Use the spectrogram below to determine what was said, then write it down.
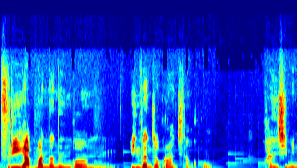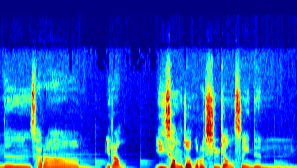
둘이 안 만나는 건 인간적으로 안 친한 거고 관심 있는 사람이랑 이성적으로 신경 쓰이는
